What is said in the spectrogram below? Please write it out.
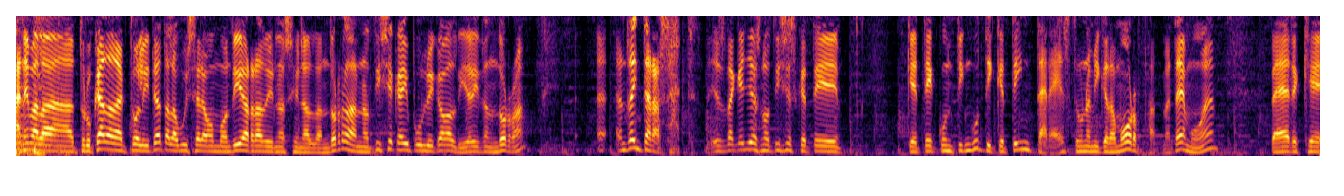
Anem a la trucada d'actualitat. L'Avui serà un bon dia a Ràdio Nacional d'Andorra. La notícia que ahir publicava el diari d'Andorra eh, ens ha interessat. És d'aquelles notícies que té, que té contingut i que té interès, té una mica d'amor, admetem-ho, eh? perquè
